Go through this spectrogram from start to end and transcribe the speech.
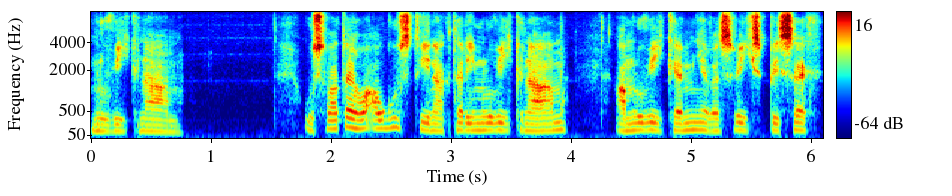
mluví k nám. U svatého Augustína, který mluví k nám a mluví ke mně ve svých spisech,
